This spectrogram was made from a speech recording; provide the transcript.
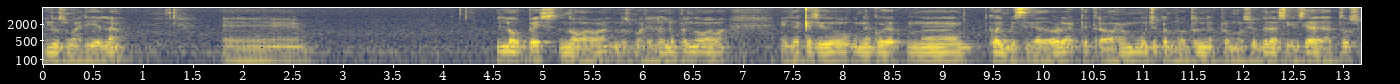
Luz Mariela López Novava, Luz Mariela López Novava, ella que ha sido una, co una coinvestigadora que trabaja mucho con nosotros en la promoción de la ciencia de datos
